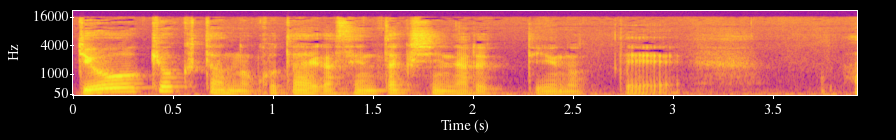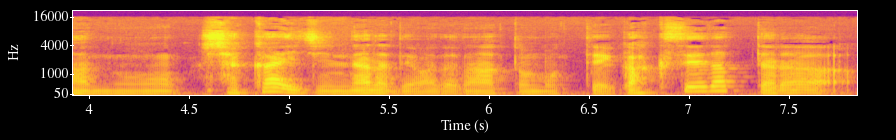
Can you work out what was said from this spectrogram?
両極端の答えが選択肢になるっていうのってあの社会人ならではだなと思って学生だったら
